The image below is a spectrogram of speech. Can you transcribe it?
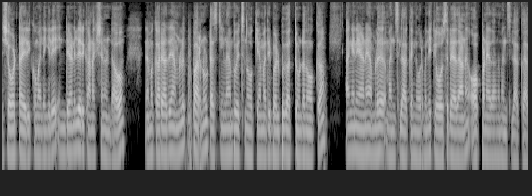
ഷോർട്ട് ആയിരിക്കും. അല്ലെങ്കിൽ ഇന്റേർണലി ഒരു കണക്ഷൻ ഉണ്ടാവും. നമുക്കറിയാം അത് നമ്മൾ പറഞ്ഞു ടെസ്റ്റിംഗ് ലാമ്പ് വെച്ച് നോക്കിയാൽ മതി ബൾബ് കത്തുകൊണ്ട് നോക്കുക. അങ്ങനെയാണ് നമ്മൾ മനസ്സിലാക്കുക. നോർമലി ക്ലോസ്ഡ് ഏതാണ് ഓപ്പൺ ഏതാണെന്ന് മനസ്സിലാക്കുക.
